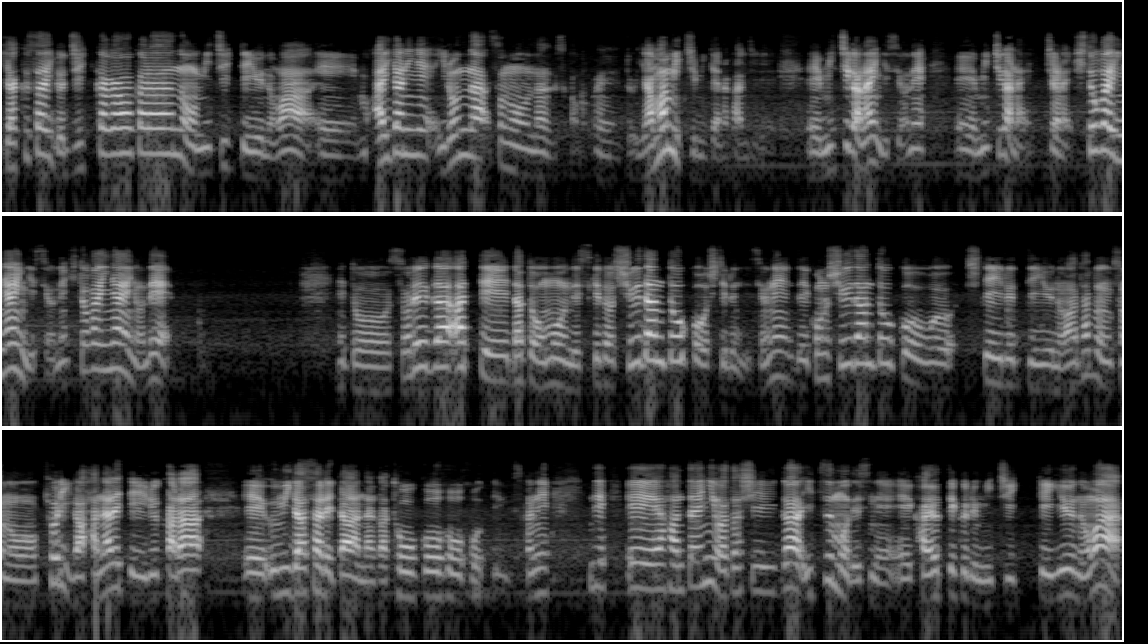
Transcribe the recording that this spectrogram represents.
逆サイド、実家側からの道っていうのは、え間にね、いろんな、その、なんですか、えーと、山道みたいな感じで、え道がないんですよね。え道がない、じゃない、人がいないんですよね。人がいないので、えっと、それがあってだと思うんですけど、集団登校してるんですよね。で、この集団登校をしているっていうのは、多分その距離が離れているから、えー、生み出されたなんか投稿方法っていうんですかね。で、えー、反対に私がいつもですね、え通ってくる道っていうのは、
